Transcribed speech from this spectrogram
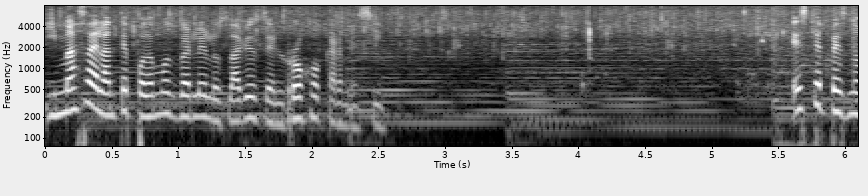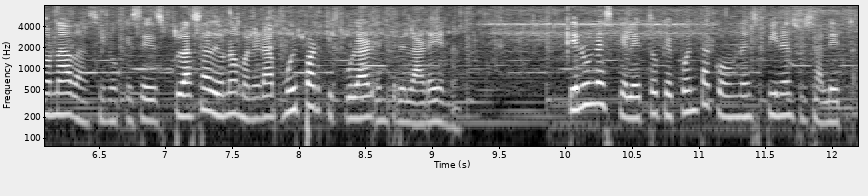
y más adelante podemos verle los labios del rojo carmesí. Este pez no nada, sino que se desplaza de una manera muy particular entre la arena. Tiene un esqueleto que cuenta con una espina en sus aletas.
